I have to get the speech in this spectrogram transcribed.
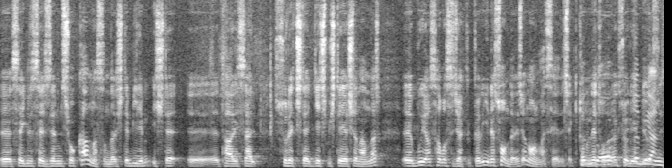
e, sevgili seyircilerimiz çok kalmasınlar. İşte bilim, işte e, tarihsel süreçte, geçmişte yaşananlar e, bu yaz hava sıcaklıkları yine son derece normal seyredecek. Bunu Tabii net doğru. olarak Tabii söyleyebiliyoruz. Yani,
